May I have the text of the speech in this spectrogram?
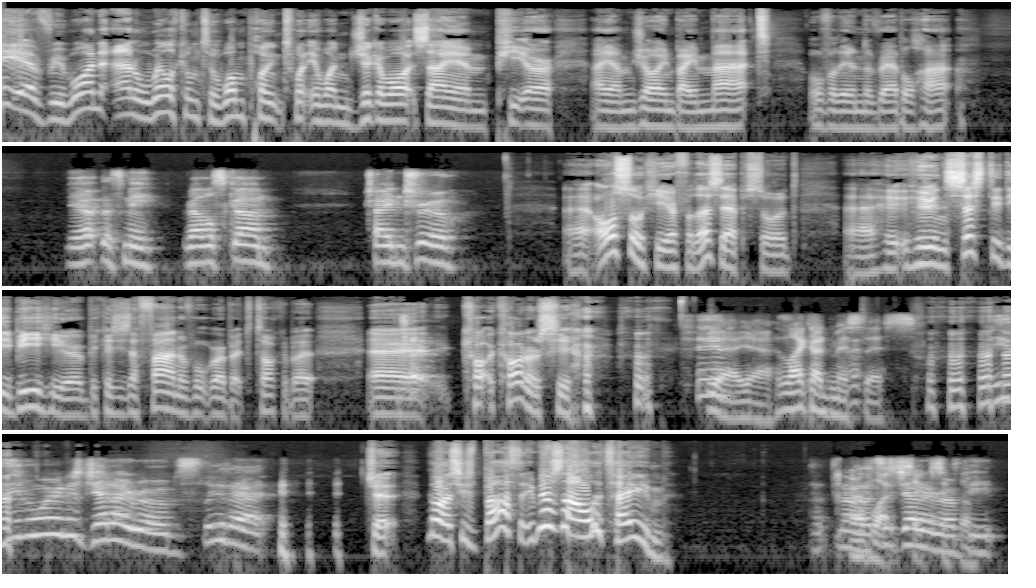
Hey everyone, and welcome to 1.21 gigawatts. I am Peter. I am joined by Matt over there in the rebel hat. Yep, that's me. Rebel scum. Tried and true. Uh, also here for this episode, uh, who, who insisted he be here because he's a fan of what we're about to talk about. Uh, Co- Connor's here. Yeah, yeah. Like I'd miss this. He's even wearing his Jedi robes. Look at that. Je- no, it's his bath. He wears that all the time. No, I have that's like his Jedi six of robe, them. Pete.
